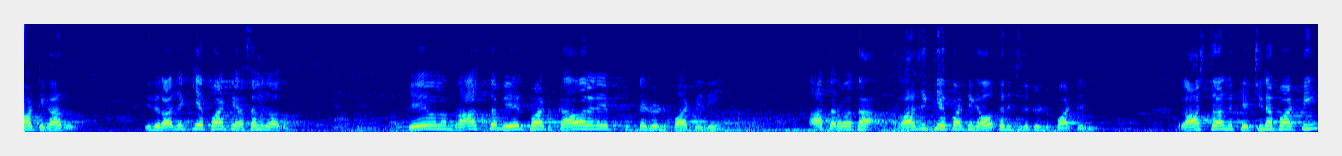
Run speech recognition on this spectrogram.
పార్టీ కాదు. ఇది రాజకీయ పార్టీ అసలు కాదు. కేవలం రాష్ట్రం ఏర్పాటు కావాలనే పుట్టినటువంటి పార్టీ ఇది. ఆ తర్వాత రాజకీయ పార్టీకి అవతరించినటువంటి పార్టీ ఇది. రాష్ట్రాన్ని తెచ్చిన పార్టీ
